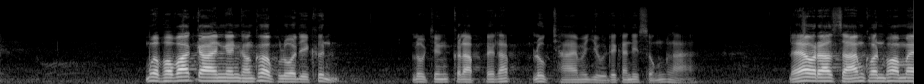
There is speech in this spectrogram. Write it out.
ษ เมื่อภาวะการเงินของครอบครัวดีขึ้น ลูกจึงกลับไปรับลูกชายมาอยู่ด้วยกันที่สงขลา แล้วเราสามคนพ่อแม่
